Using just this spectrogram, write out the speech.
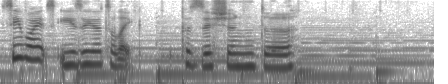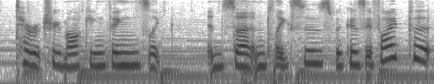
See why it's easier to like position the territory marking things like in certain places because if I'd put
